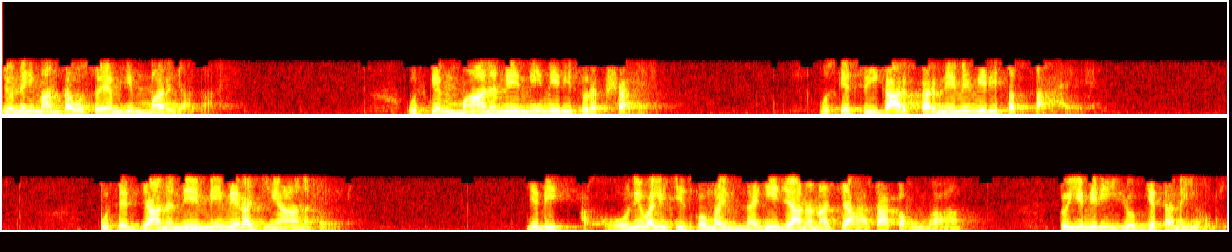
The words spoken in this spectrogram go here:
जो नहीं मानता, वो स्वयं ही मर जाता है। उसके मानने में मेरी सुरक्षा है। उसके स्वीकार करने में मेरी सत्ता है। उसे जानने में मेरा ज्ञान है। यदि होने वाली चीज़ को मैं नहीं जानना चाहता कहूँगा तो ये मेरी योग्यता नहीं होगी।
